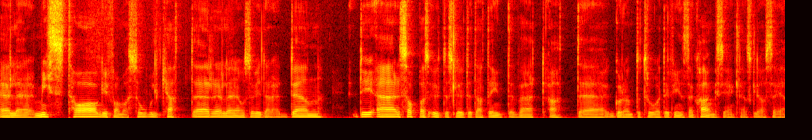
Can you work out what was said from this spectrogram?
Eller misstag i form av solkatter eller och så vidare. Den, det är så pass uteslutet att det inte är värt att eh, gå runt och tro att det finns en chans egentligen skulle jag säga.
